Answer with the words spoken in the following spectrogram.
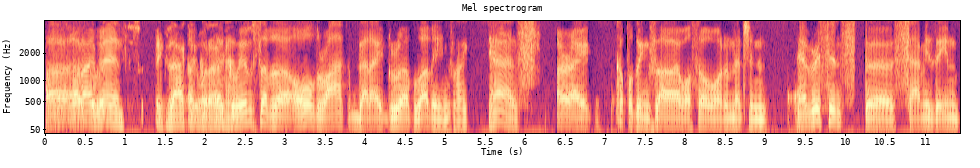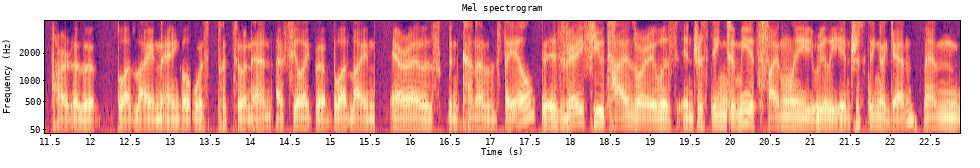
That's what I glimpse- meant. Exactly a, what I a meant. A glimpse of the old rock that I grew up loving. It's like, yes, all right. A couple things uh, I also want to mention. Ever since the Sami Zayn part of the Bloodline angle was put to an end, I feel like the Bloodline era has been kind of stale. It's very few times where it was interesting. To me, it's finally really interesting again. And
